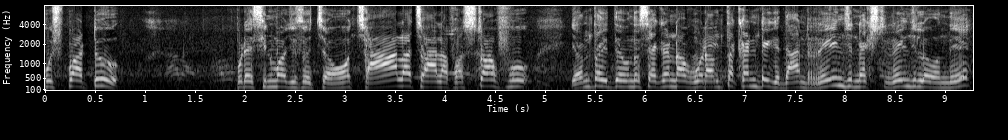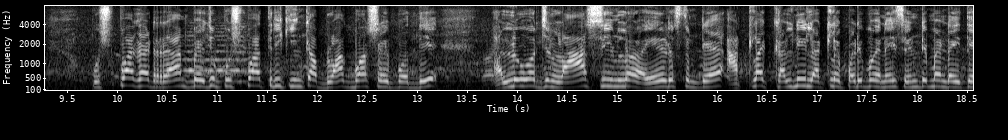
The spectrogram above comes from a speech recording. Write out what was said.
పుష్ప టూ. ఇప్పుడే సినిమా చూసి వచ్చాము. చాలా చాలా ఫస్ట్ హాఫ్ ఎంత అయితే ఉందో సెకండ్ హాఫ్ కూడా అంతకంటే దాని రేంజ్ నెక్స్ట్ రేంజ్లో ఉంది. పుష్ప గడ్ ర్యాంపేజ్ పుష్ప త్రీకి ఇంకా బ్లాక్ బాస్టర్ అయిపోద్ది. అల్లు అర్జున్ లాస్ట్ సీన్లో ఏడుస్తుంటే అట్లా కళ్ళనీళ్ళు అట్లే పడిపోయినాయి. సెంటిమెంట్ అయితే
